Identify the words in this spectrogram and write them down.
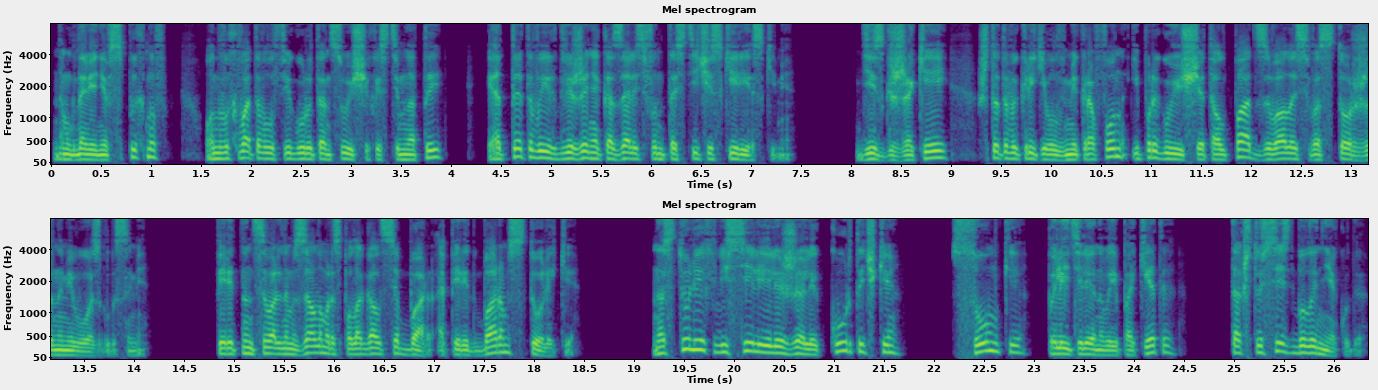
На мгновение вспыхнув, он выхватывал фигуры танцующих из темноты, и от этого их движения казались фантастически резкими. Диск-жокей что-то выкрикивал в микрофон, и прыгающая толпа отзывалась восторженными возгласами. Перед танцевальным залом располагался бар, а перед баром — столики. На стульях висели и лежали курточки, сумки, полиэтиленовые пакеты, так что сесть было некуда.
